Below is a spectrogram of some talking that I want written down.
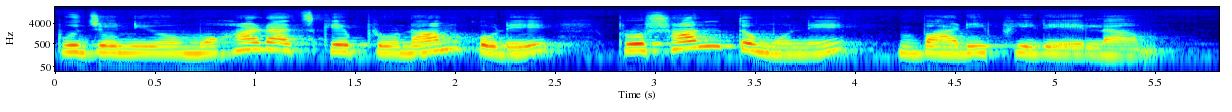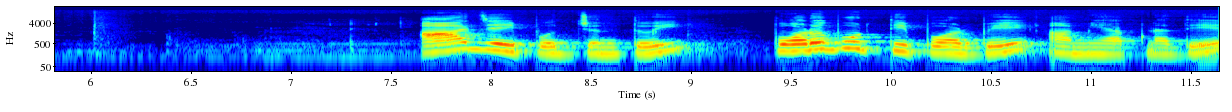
পূজনীয় মহারাজকে প্রণাম করে প্রশান্ত মনে বাড়ি ফিরে এলাম। আজ এই পর্যন্তই। পরবর্তী পর্বে আমি আপনাদের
